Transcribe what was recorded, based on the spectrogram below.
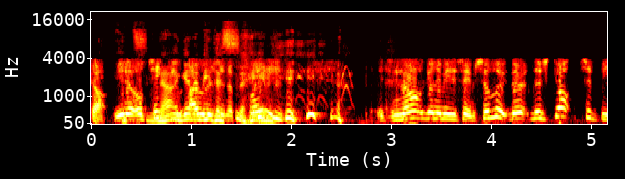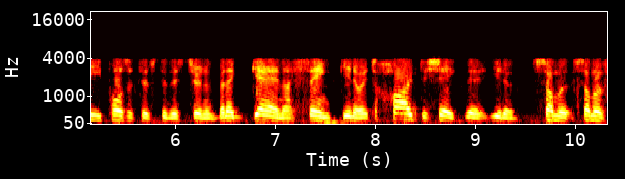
Cup. You know, it'll take you hours in a plane. It's not going to be the same. So look, there, has got to be positives to this tournament, but again, I think you know it's hard to shake the you know some of some of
